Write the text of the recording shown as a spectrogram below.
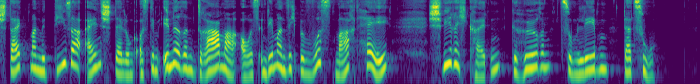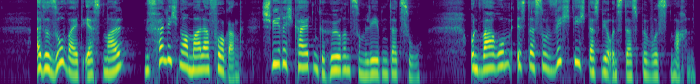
steigt man mit dieser Einstellung aus dem inneren Drama aus, indem man sich bewusst macht, hey, Schwierigkeiten gehören zum Leben dazu. Also soweit erstmal ein völlig normaler Vorgang. Schwierigkeiten gehören zum Leben dazu. Und warum ist das so wichtig, dass wir uns das bewusst machen?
